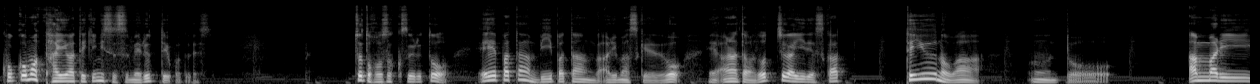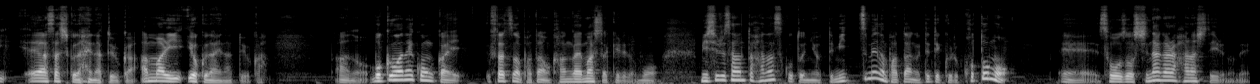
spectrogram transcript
ここも対話的に進めるっていうことです。ちょっと補足すると、A パターン、B パターンがありますけれど、えあなたはどっちがいいですかっていうのは、うんと、あんまり優しくないなというか、あんまり良くないなというか、あの、僕はね、今回、2つのパターンを考えましたけれどもミシルさんと話すことによって3つ目のパターンが出てくることも、えー、想像しながら話しているので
